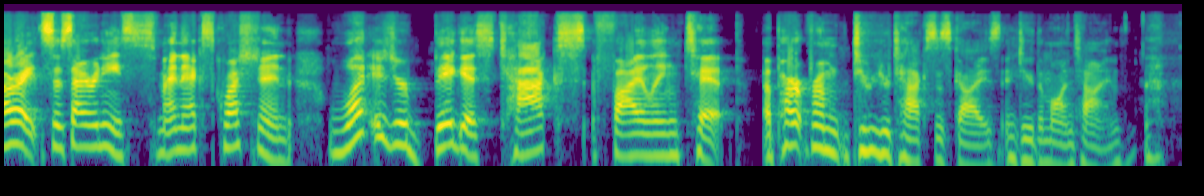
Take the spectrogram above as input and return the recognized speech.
All right, so Cyrenice, my next question. What is your biggest tax filing tip? Apart from do your taxes, guys, and do them on time.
